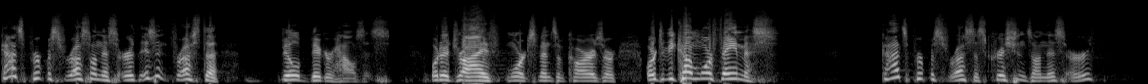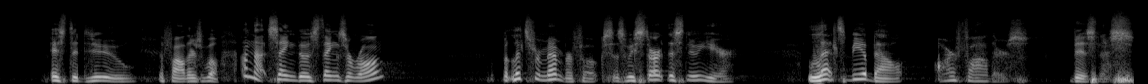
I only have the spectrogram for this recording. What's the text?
God's purpose for us on this earth isn't for us to build bigger houses or to drive more expensive cars or, or to become more famous. God's purpose for us as Christians on this earth is to do the Father's will. I'm not saying those things are wrong, but let's remember, folks, as we start this new year, let's be about our Father's business.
